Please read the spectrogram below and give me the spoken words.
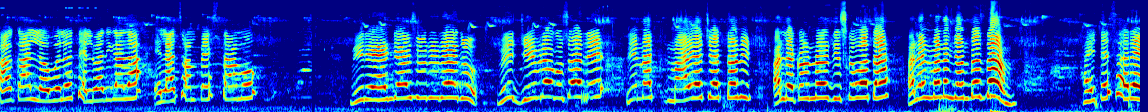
మాకు ఆ లవ్వలో తెలియదు కదా ఎలా చంపేస్తాము? మీరు ఏం చేస్తున్నారు లేదు? మీరు జీవులో కూర్చోండి నిన్న మాయ చేత్తోని వాళ్ళు ఎక్కడున్నారో తీసుకుపోతా అలాని మనం చంపేస్తాం అయితే సరే.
